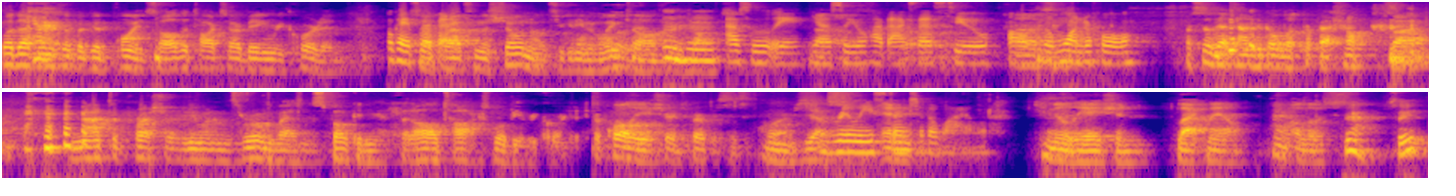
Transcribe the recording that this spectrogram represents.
Well, that brings up a good point. So all the talks are being recorded. Okay, So perhaps in the show notes, you can even link to all 3 Mhm, talks. absolutely. Yeah, so you'll have access to all of the wonderful I still got time to go look professional. But not to pressure anyone in this room who hasn't spoken yet, but all talks will be recorded. For quality assurance purposes, of course. Yes. Released And- into the wild. Humiliation, blackmail, all those. Yeah. See,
